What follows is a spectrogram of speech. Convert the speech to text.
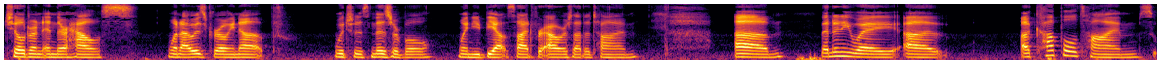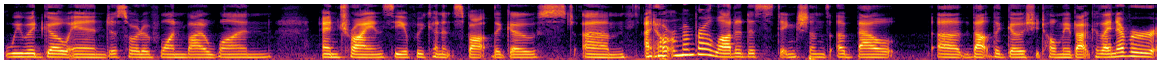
children in their house when I was growing up, which was miserable when you'd be outside for hours at a time. Um, but anyway, uh, a couple times we would go in just sort of one by one and try and see if we couldn't spot the ghost. Um, I don't remember a lot of distinctions about uh, about the ghost you told me about because I never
